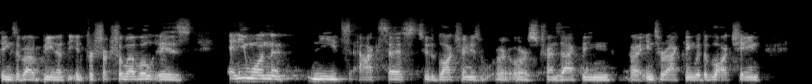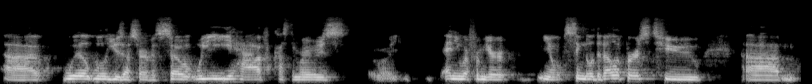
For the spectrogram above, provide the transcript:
things about being at the infrastructure level is anyone that needs access to the blockchain is, or, or is transacting, uh, interacting with the blockchain uh, will will use our service. So we have customers anywhere from your you know single developers to um,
